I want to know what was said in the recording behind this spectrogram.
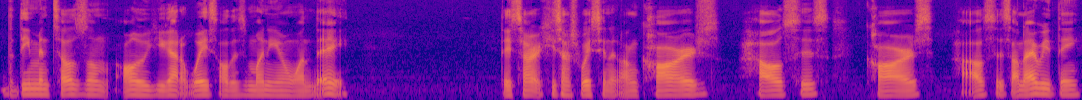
the demon tells him, oh, you gotta waste all this money in one day. They start, he starts wasting it on cars, houses, cars, houses, on everything.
